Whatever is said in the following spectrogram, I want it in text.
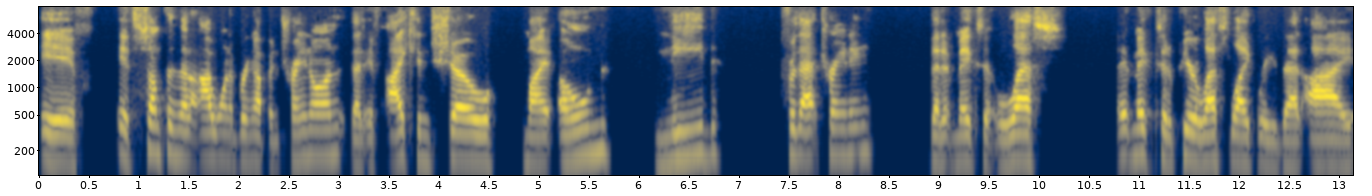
if it's something that I want to bring up and train on, that if I can show my own need for that training, that it makes it less it makes it appear less likely that I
